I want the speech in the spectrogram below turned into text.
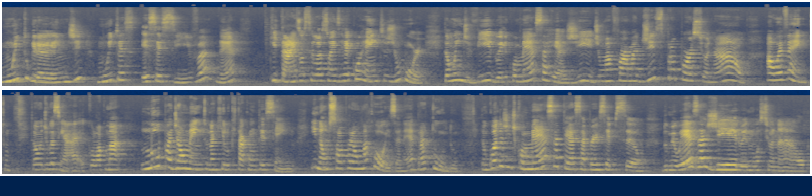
muito grande, muito excessiva, né? Que traz oscilações recorrentes de humor. Então o indivíduo ele começa a reagir de uma forma desproporcional ao evento. Então eu digo assim, ah, eu coloco uma lupa de aumento naquilo que está acontecendo e não só para uma coisa, né? Para tudo. Então quando a gente começa a ter essa percepção do meu exagero emocional,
